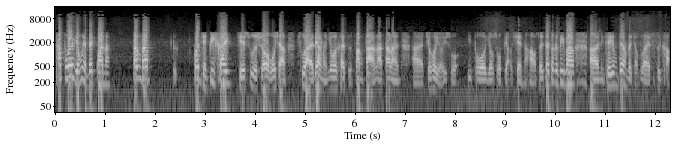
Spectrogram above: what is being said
它不会永远被关呢，当它。关检避开结束的时候，我想出来量能又会开始放大，那当然呃就会有一所一波有所表现了哈。所以在这个地方啊，你可以用这样的角度来思考。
